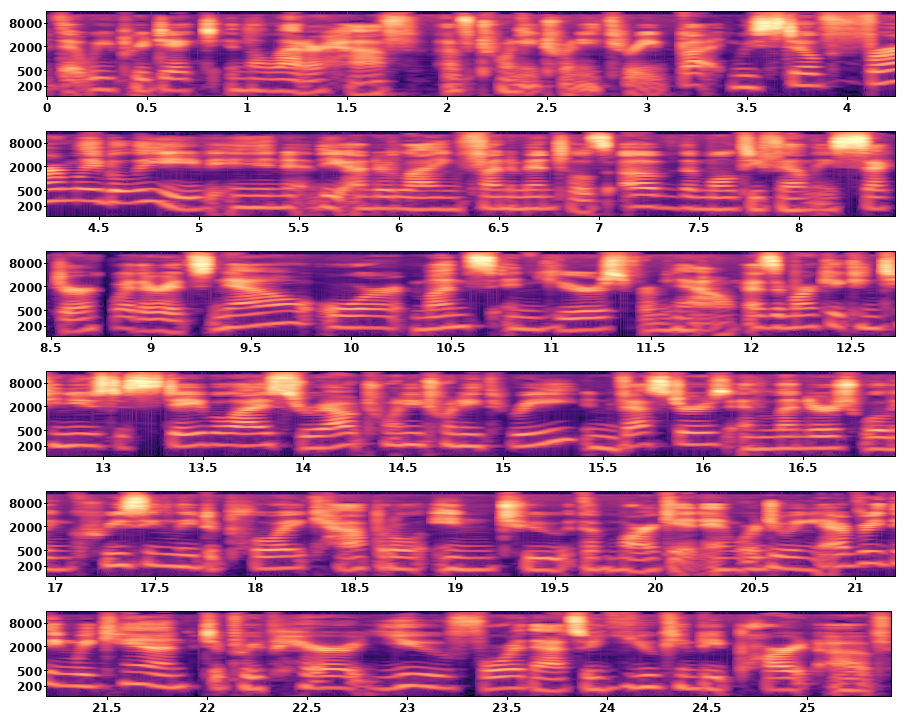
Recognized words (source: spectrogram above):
that we predict in the latter half of 2023. But we still firmly believe in the underlying fundamentals of the multifamily sector, whether it's now or months and years from now. As the market continues to stabilize throughout 2023, investors and lenders will increasingly deploy capital into the market. And we're doing everything we can to prepare you for that so you can be part of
